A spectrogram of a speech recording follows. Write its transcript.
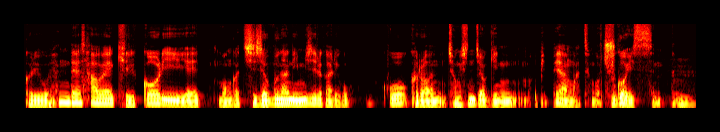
그리고 현대 사회 길거리에 뭔가 지저분한 이미지를 가리고 그런 정신적인 막 피폐함 같은 거 죽어 있음 음.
